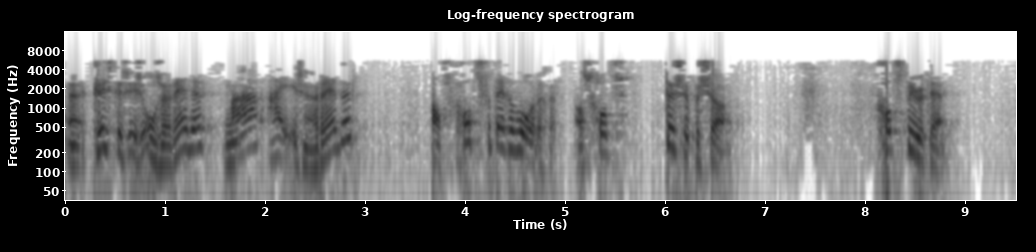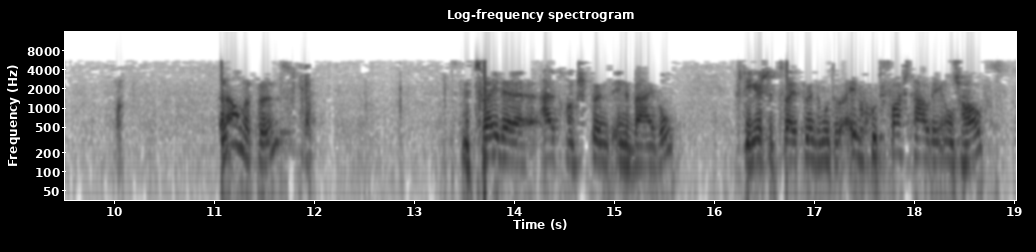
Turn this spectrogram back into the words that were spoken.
uh, Christus is onze redder, maar hij is een redder als Gods vertegenwoordiger, als Gods tussenpersoon. God stuurt hem. Een ander punt, een tweede uitgangspunt in de Bijbel, dus die eerste twee punten moeten we even goed vasthouden in ons hoofd.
